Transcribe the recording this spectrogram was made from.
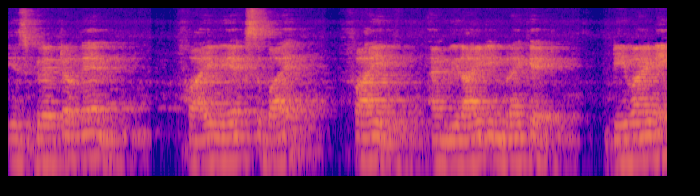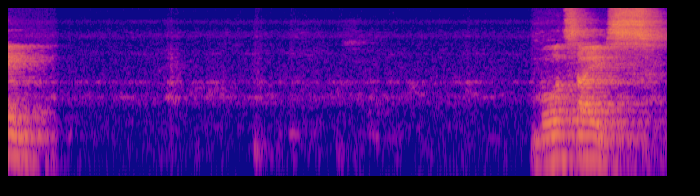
is greater than 5x by 5 and we write in bracket dividing both sides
